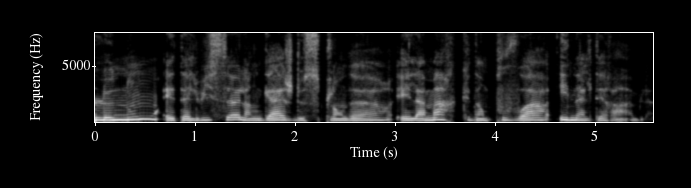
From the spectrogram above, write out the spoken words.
Le nom est à lui seul un gage de splendeur et la marque d'un pouvoir inaltérable.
